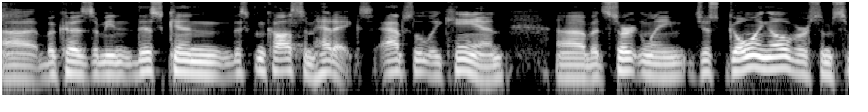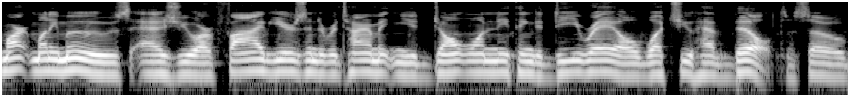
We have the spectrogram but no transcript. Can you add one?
uh, because I mean, this can this can cause some headaches. Absolutely can. Uh, but certainly, just going over some smart money moves as you are five years into retirement and you don't want anything to derail what you have built. So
